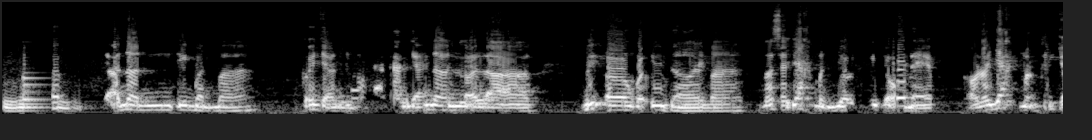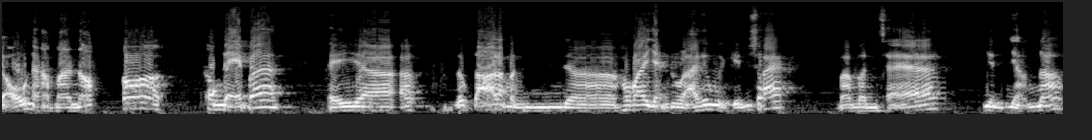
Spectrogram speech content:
Ừ. trở nên yên bình mà. Có trở nên khả năng trở nên gọi là biết ơn và yêu đời mà. Nó sẽ dắt mình vô cái chỗ đẹp. Còn nó dắt mình cái chỗ nào mà nó, nó không đẹp á thì uh, lúc đó là mình uh, không phải giành lại cái quyền kiểm soát mà mình sẽ nhìn nhận nó.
